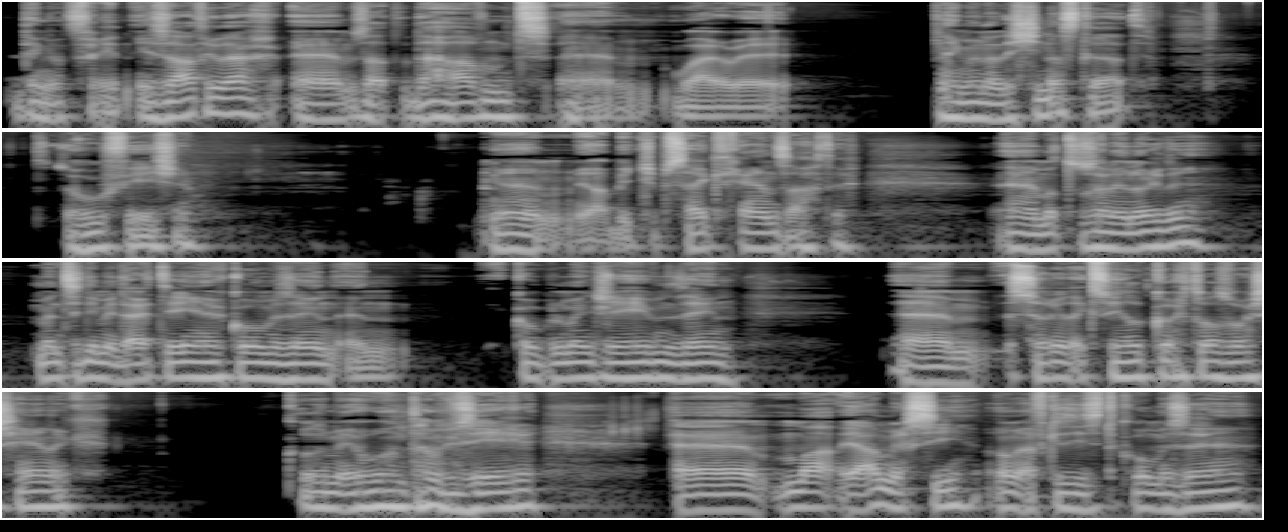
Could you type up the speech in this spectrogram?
ik denk dat het vrijdag, nee, zaterdag, um, zaterdagavond, um, waren we, gingen we naar de Chinastraat. Zo'n feestje. Um, ja, een beetje op zijkgrens achter. Maar het was al in orde. Mensen die me daar tegengekomen zijn en complimentje geven zijn. Sorry dat ik zo heel kort was waarschijnlijk. Ik was me gewoon het amuseren. Maar ja, merci om even iets te komen zeggen.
